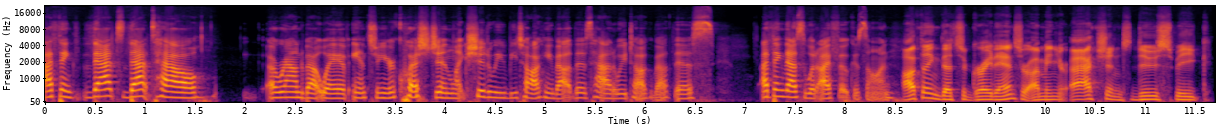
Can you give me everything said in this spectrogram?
I think that's that's how a roundabout way of answering your question like should we be talking about this how do we talk about this i think that's what i focus on I think that's a great answer. I mean, your actions do speak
